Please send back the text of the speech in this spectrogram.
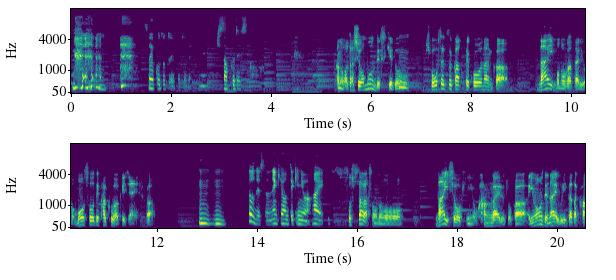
うんうんそういうことということですね。奇策ですか？あの、私思うんですけど、うん小説家ってこうなんか、ない物語を妄想で書くわけじゃないですか。うんうんそうですよね、基本的には。はい。そしたら、その、ない商品を考えるとか、今までない売り方考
